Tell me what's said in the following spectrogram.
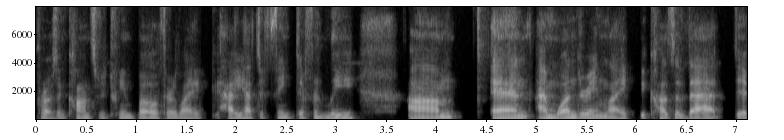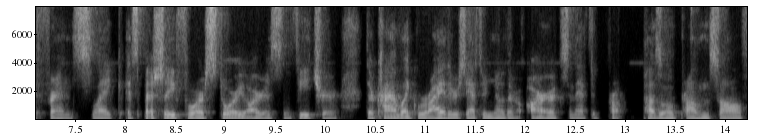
pros and cons between both, or like how you have to think differently. Um, and i'm wondering like because of that difference like especially for story artists and feature they're kind of like writers they have to know their arcs and they have to puzzle problem solve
